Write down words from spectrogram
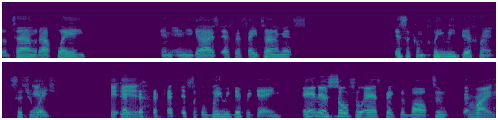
of time that I played in in you guys FFA tournaments, it's a completely different situation. It, it is. it's a completely different game, and there's social aspect involved too. right.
